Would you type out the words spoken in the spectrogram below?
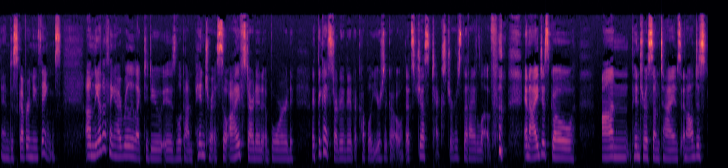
and discover new things um, the other thing I really like to do is look on Pinterest. So I've started a board. I think I started it a couple years ago. That's just textures that I love. and I just go on Pinterest sometimes and I'll just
